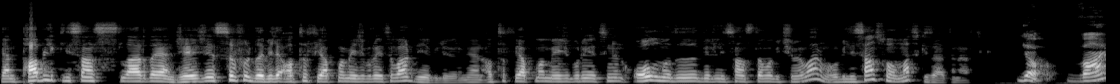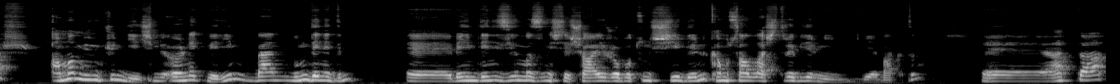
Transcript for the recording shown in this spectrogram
Yani public lisanslarda yani CC0'da bile atıf yapma mecburiyeti var diye biliyorum. Yani atıf yapma mecburiyetinin olmadığı bir lisanslama biçimi var mı? O bir lisans olmaz ki zaten artık. Yok var ama mümkün değil. Şimdi örnek vereyim. Ben bunu denedim. Ee, benim Deniz Yılmaz'ın işte şair robotun şiirlerini kamusallaştırabilir miyim diye baktım. Ee, hatta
